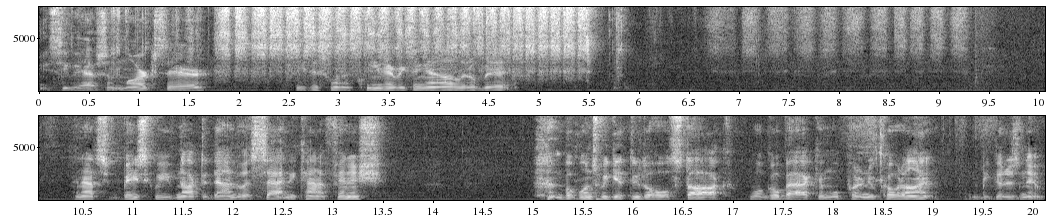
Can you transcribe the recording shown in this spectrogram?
You see we have some marks there. You just want to clean everything out a little bit and that's basically you've knocked it down to a satiny kind of finish. But once we get through the whole stock we'll go back and we'll put a new coat on it. It'll be good as new.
